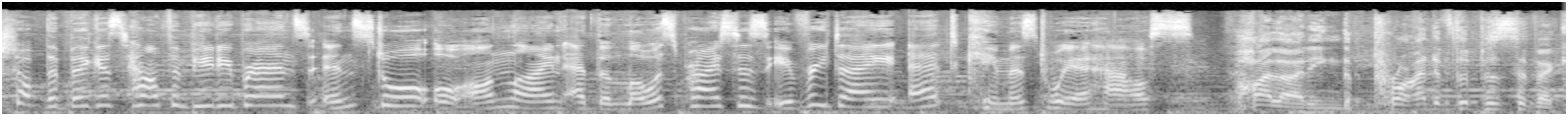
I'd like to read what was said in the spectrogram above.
Shop the biggest health and beauty brands in store or online at the lowest prices every day at Chemist Warehouse. Highlighting the pride of the Pacific,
